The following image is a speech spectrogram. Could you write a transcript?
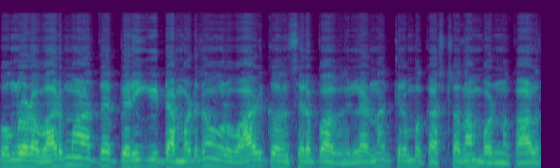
உங்களோட வருமானத்தை பெருக்கிட்டால் மட்டும்தான் உங்களோட வாழ்க்கை வந்து சிறப்பாகும். இல்லைன்னா திரும்ப கஷ்டம் தான் பண்ணணும் காலத்துக்கு.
